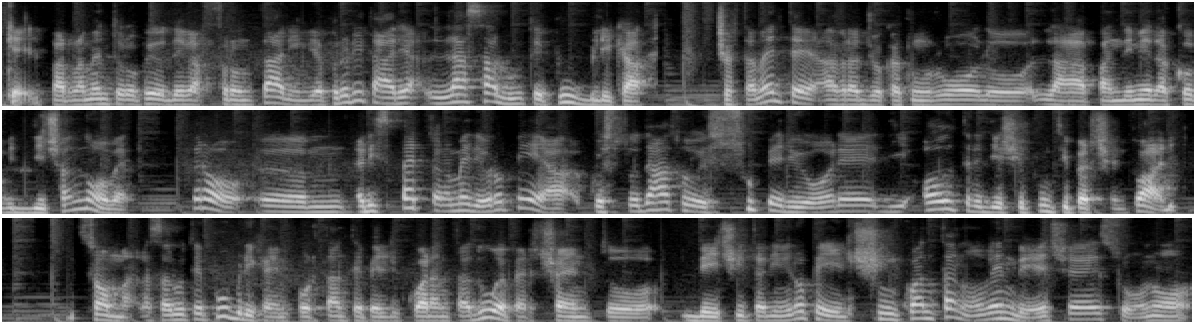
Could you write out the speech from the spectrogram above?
che il Parlamento europeo deve affrontare in via prioritaria la salute pubblica. Certamente avrà giocato un ruolo la pandemia da Covid-19, però ehm, rispetto alla media europea questo dato è superiore di oltre 10 punti percentuali. Insomma, la salute pubblica è importante per il 42% dei cittadini europei, il 59% invece sono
